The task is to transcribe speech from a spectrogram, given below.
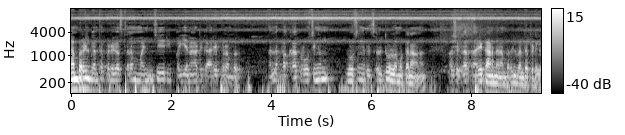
നമ്പറിൽ ബന്ധപ്പെടുക. സ്ഥലം മഞ്ചേരി പയ്യനാട് കാരപ്പുറമ്പ്. നല്ല പക്ക ക്രോസിങ്ങും ക്രോസിംഗ് റിസൾട്ടും ഉള്ള മുട്ടനാണ് ആവശ്യക്കാർ താഴെ കാണുന്ന നമ്പറിൽ ബന്ധപ്പെടുക.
